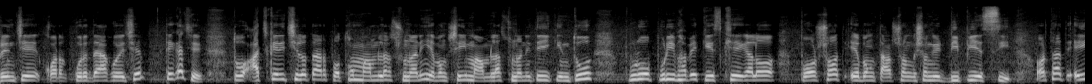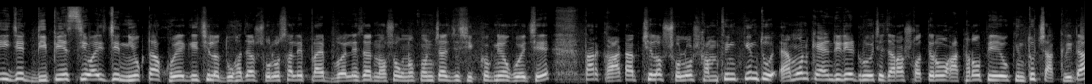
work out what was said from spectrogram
বেঞ্চে করে দেওয়া হয়েছে, ঠিক আছে? তো আজকেরই ছিল তার প্রথম মামলার শুনানি এবং সেই মামলার শুনানিতেই কিন্তু পুরোপুরিভাবে কেস খেয়ে গেল পর্ষদ এবং তার সঙ্গে সঙ্গে ডিপিএসসি অর্থাৎ এই যে ডিপিএসসি ওয়াইজ যে নিয়োগটা হয়ে গিয়েছিল দু হাজার ষোলো সালে, প্রায় বয়াল্লিশ হাজার নশো উনপঞ্চাশ যে শিক্ষক নিয়োগ হয়েছে, তার কাট আপ ছিল ষোলো সামথিং কিন্তু এমন ক্যান্ডিডেট রয়েছে যারা সতেরো, আঠারো পেয়েও কিন্তু চাকরিটা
